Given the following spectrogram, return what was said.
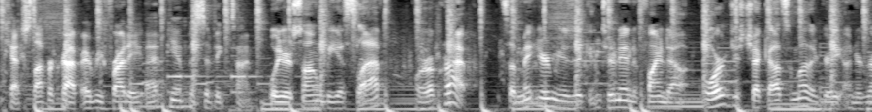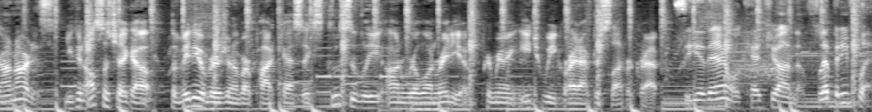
Catch Slap or Crap every Friday at 5 p.m. Pacific time. Will your song be a slap or a crap? Submit your music and tune in to find out, or just check out some other great underground artists. You can also check out the video version of our podcast exclusively on Real One Radio, premiering each week right after Slap or Crap. See you there, and we'll catch you on the flippity flip.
